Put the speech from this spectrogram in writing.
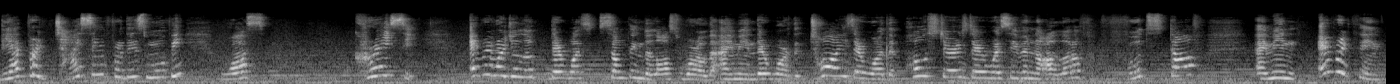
The advertising for this movie was crazy. Everywhere you look there was something The Lost World. I mean there were the toys, there were the posters, there was even a lot of food stuff. I mean everything.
